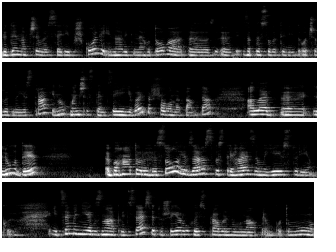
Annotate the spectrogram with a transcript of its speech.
Людина вчилася рік в школі і навіть не готова е, е, записувати відео. Очевидно, є страх, і ну менше з тим. Це її вибір, що вона там, так? Але е, люди, багато регресологів зараз спостерігають за моєю сторінкою. І це мені як знак від всесвіту, що я рухаюсь в правильному напрямку. Тому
